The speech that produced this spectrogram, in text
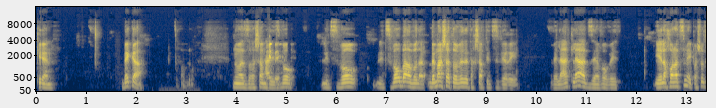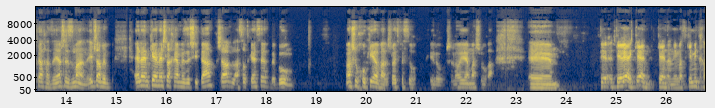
כן. בקה. נו, אז רשמתי, לצבור, לצבור, לצבור בעבודה, במה שאת עובדת עכשיו תצברי, ולאט לאט זה יבוא ויהיה לך הון עצמי, פשוט ככה, זה עניין של זמן, אי אפשר, ב... אלא אם כן יש לכם איזו שיטה עכשיו לעשות כסף בבום. משהו חוקי אבל, שלא יתפסו, כאילו, שלא יהיה משהו רע. אמ, תראה, כן, כן, אני מסכים איתך.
